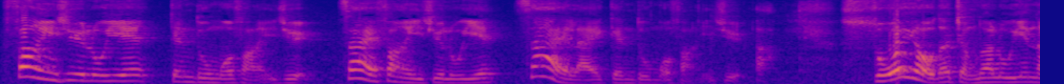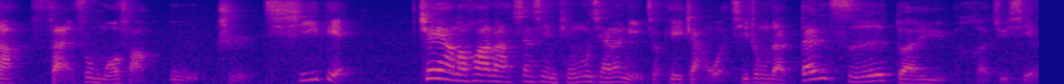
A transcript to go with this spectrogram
放一句录音，跟读模仿一句，再放一句录音，再来跟读模仿一句啊！所有的整段录音呢，反复模仿五至七遍。这样的话呢，相信屏幕前的你就可以掌握其中的单词、短语和句型。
